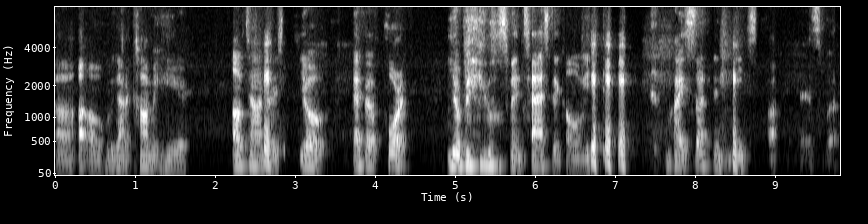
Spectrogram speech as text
uh oh, we got a comment here. Uptown Jason, yo, FF Port, your Beagles fantastic, homie. My son needs this, but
